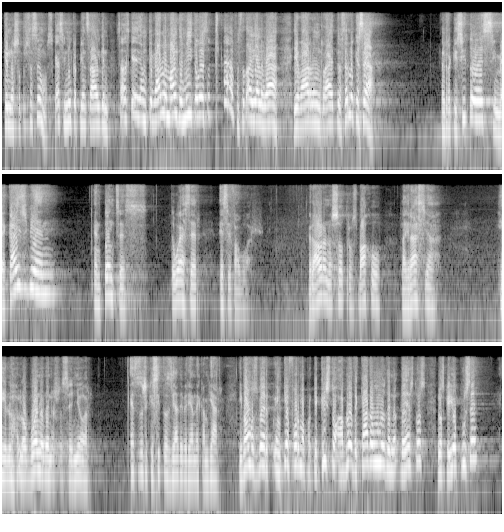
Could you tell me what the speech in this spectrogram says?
que nosotros hacemos. Casi nunca piensa alguien, ¿sabes qué? Aunque me hable mal de mí y todo eso, ah, pues todavía le voy a llevar un rato, hacer lo que sea. El requisito es, si me caes bien, entonces te voy a hacer ese favor. Pero ahora nosotros, bajo la gracia y lo, bueno de nuestro Señor, esos requisitos ya deberían de cambiar. Y vamos a ver en qué forma, porque Cristo habló de cada uno de, de estos, los que yo puse,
